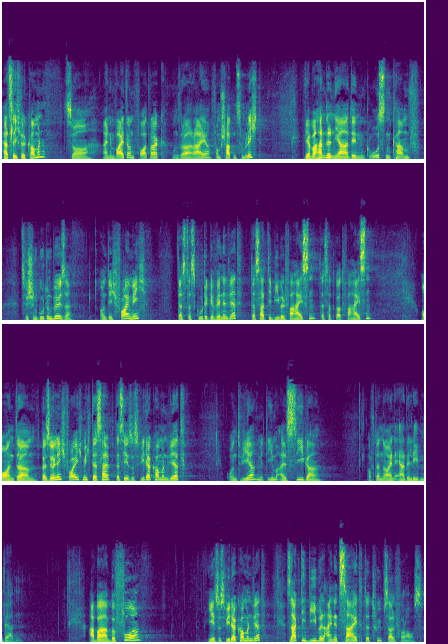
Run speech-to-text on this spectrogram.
Herzlich willkommen zu einem weiteren Vortrag unserer Reihe vom Schatten zum Licht. Wir behandeln ja den großen Kampf zwischen Gut und Böse. Und ich freue mich, dass das Gute gewinnen wird. Das hat die Bibel verheißen, das hat Gott verheißen. Und ähm, persönlich freue ich mich deshalb, dass Jesus wiederkommen wird und wir mit ihm als Sieger auf der neuen Erde leben werden. Aber bevor Jesus wiederkommen wird, sagt die Bibel eine Zeit der Trübsal voraus.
